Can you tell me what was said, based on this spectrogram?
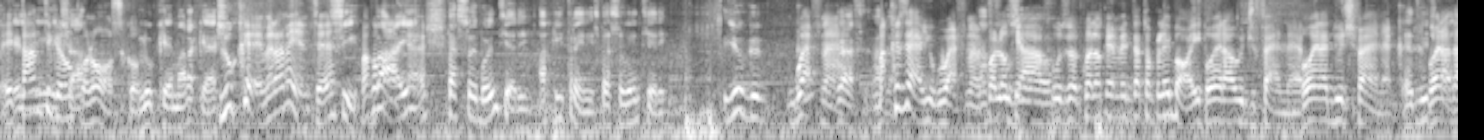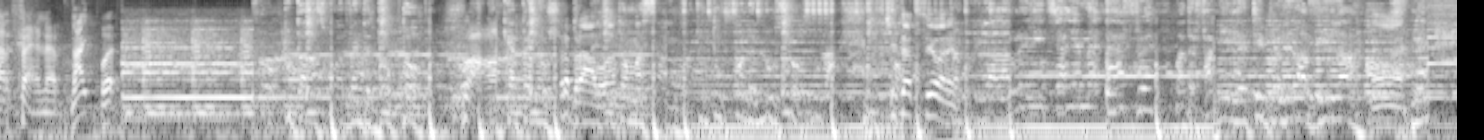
E tanti che non conosco. Luke e Marrakesh. Luke, veramente? Sì, Ma come vai Marrakesh? spesso e volentieri. Anche i treni, spesso e volentieri. Hugh Wefner. Wefner, Ma cos'è Hugh Wefner? Quello, fuso- che ha fuso, quello che ha inventato Playboy? O era Hugh Fenner? O era Fennec? Edwidge O era. Dark Fenner? Vai. O- Che appena uscito Però bravo, eh. Ma Citazione. Tranquilla la iniziali MF Motherfucker mille tipi nella villa Eh.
